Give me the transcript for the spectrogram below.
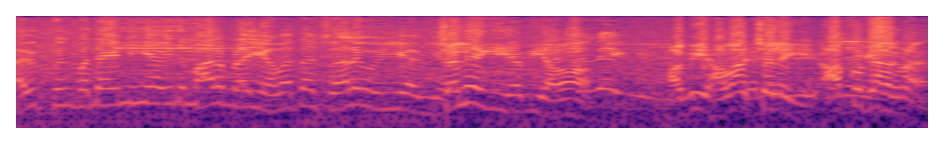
अभी कुछ पता ही नहीं है अभी तो मालूम पड़ा हवा तो चालू हुई है अभी। चलेगी अभी हवा। चलेगी। अभी हवा चलेगी। आपको क्या लग रहा है?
